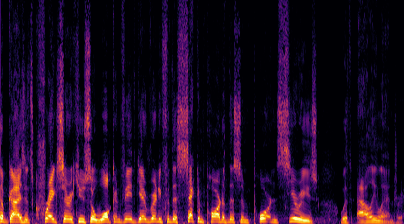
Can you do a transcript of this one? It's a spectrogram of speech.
Hey, what's up, guys? It's Craig Syracusa, Walk in Faith. Get ready for the second part of this important series with Ali Landry.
